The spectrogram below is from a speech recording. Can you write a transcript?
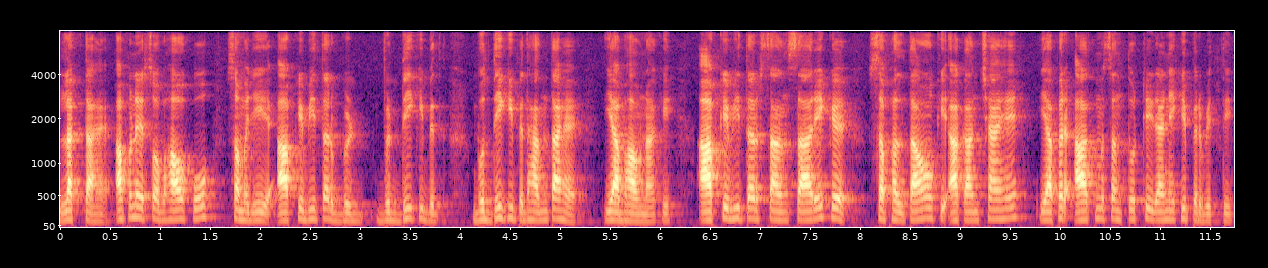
लगता है। अपने स्वभाव को समझिए। आपके भीतर बुद्धि की बुद्धि की प्रधानता है या भावना की। आपके भीतर सांसारिक सफलताओं की आकांक्षाएँ हैं या फिर आत्मसंतुष्टि रहने की प्रवृत्ति।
